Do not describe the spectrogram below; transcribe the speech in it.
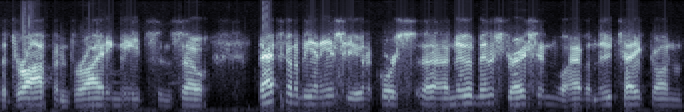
the drop and variety meats. And so that's going to be an issue. And of course uh, a new administration will have a new take on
